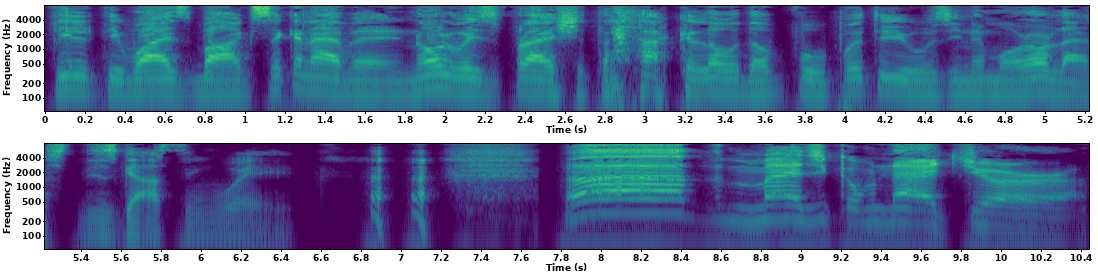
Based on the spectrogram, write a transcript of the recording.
filthy wise bugs can have an always fresh truckload of poop to use in a more or less disgusting way. ah, the magic of nature.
